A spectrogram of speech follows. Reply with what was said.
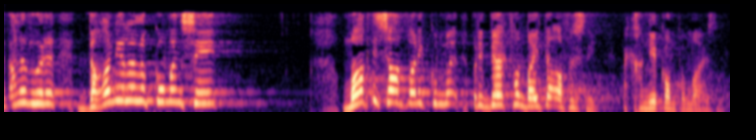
Met ander woorde, Daniel hulle kom en sê maak nie saak wat die wat die druk van buite af is nie. Ek gaan nie compromise nie.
